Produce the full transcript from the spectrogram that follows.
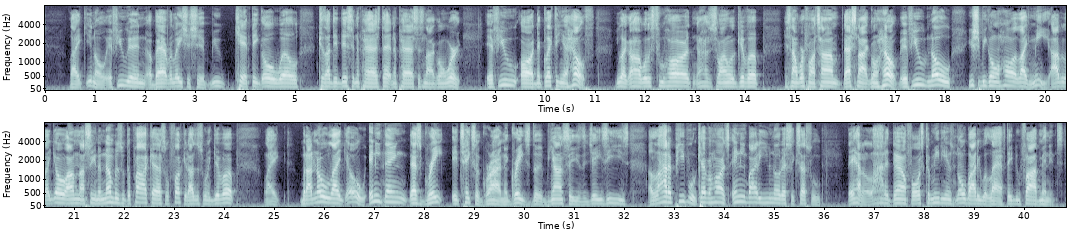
Like, you know, if you in a bad relationship, you can't think, oh, well, because I did this in the past, that in the past, it's not going to work if you are neglecting your health, you're like, oh, well, it's too hard. I just want to give up. It's not worth my time. That's not going to help. If you know you should be going hard like me, I'll be like, yo, I'm not seeing the numbers with the podcast, so fuck it. I just want to give up. Like, but I know, like, yo, anything that's great, it takes a grind. The greats, the Beyonces, the Jay Z's, a lot of people, Kevin Hart's, anybody you know that's successful they had a lot of downfalls. Comedians, nobody would laugh. They do five minutes.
